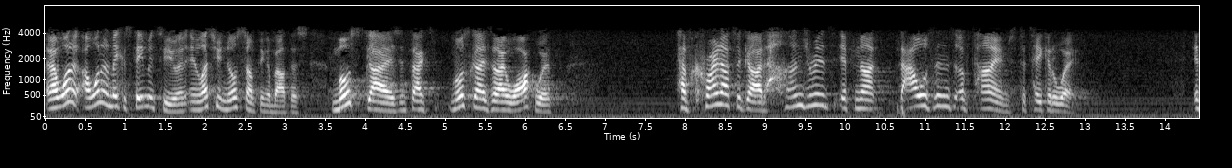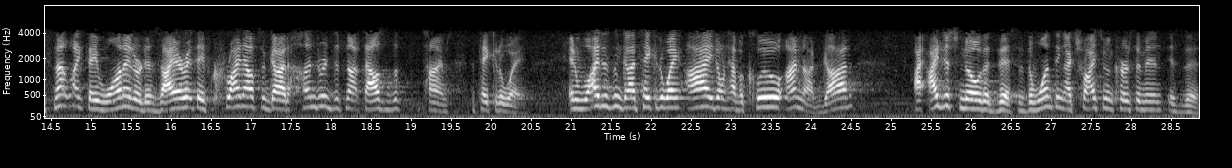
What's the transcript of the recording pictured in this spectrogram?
and I, want to, I want to make a statement to you and, and let you know something about this. Most guys, in fact, most guys that I walk with, have cried out to God hundreds, if not thousands, of times to take it away. It's not like they want it or desire it. They've cried out to God hundreds, if not thousands, of times to take it away. And why doesn't God take it away? I don't have a clue. I'm not God. I, I just know that this is the one thing I try to encourage them in is this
